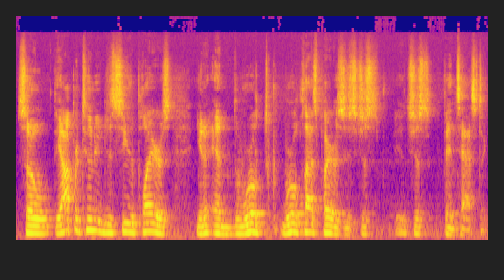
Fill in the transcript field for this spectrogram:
So the opportunity to see the players, you know, and the world world class players is just it's just fantastic.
